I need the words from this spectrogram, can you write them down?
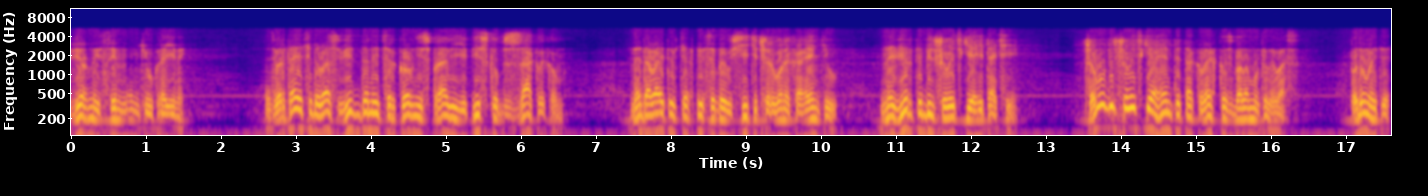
вірний син неньки України. Звертається до вас відданий церковній справі єпіскоп з закликом. Не давайте втягти себе в сіті червоних агентів, не вірте більшовицькій агітації. Чому більшовицькі агенти так легко збаламутили вас? Подумайте,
